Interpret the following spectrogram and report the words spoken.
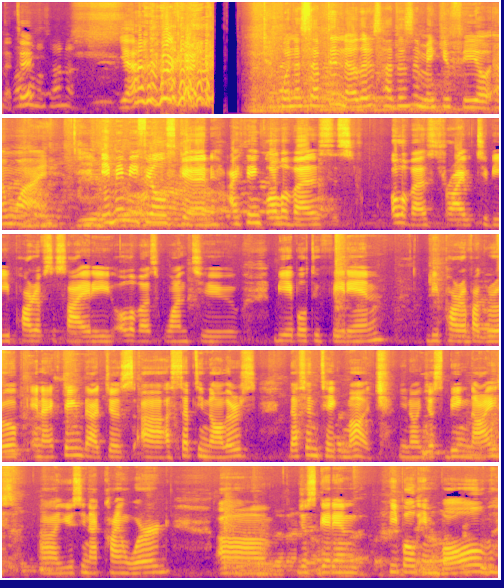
That's it? Yeah. When accepting others, how does it make you feel and why? It made me feel good. I think all of us all of us strive to be part of society. All of us want to be able to fit in, be part of a group. And I think that just uh, accepting others doesn't take much. You know, just being nice, uh, using a kind word, um, just getting people involved.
